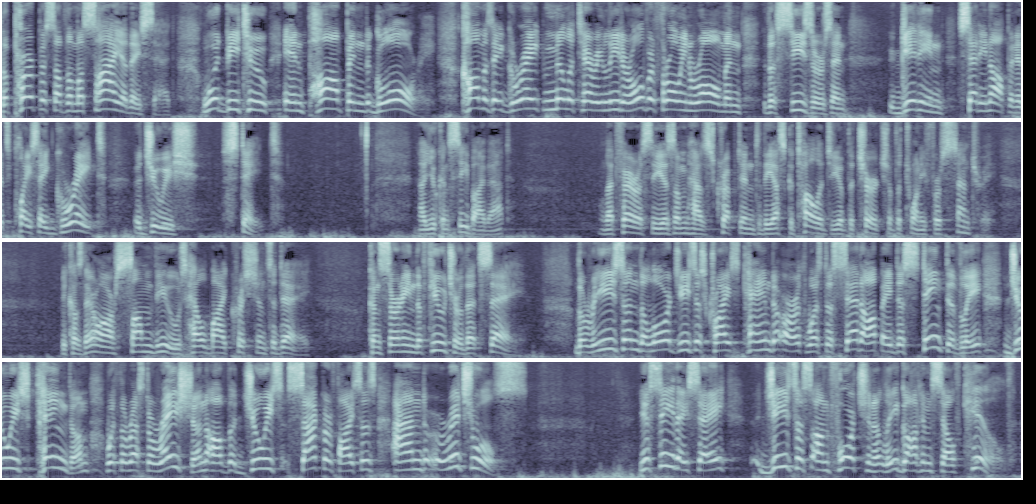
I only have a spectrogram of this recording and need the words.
The purpose of the Messiah, they said, would be to, in pomp and glory, come as a great military leader, overthrowing Rome and the Caesars and getting, setting up in its place a great Jewish state. Now, you can see by that that Phariseeism has crept into the eschatology of the church of the 21st century. Because there are some views held by Christians today concerning the future that say, the reason the Lord Jesus Christ came to earth was to set up a distinctively Jewish kingdom with the restoration of the Jewish sacrifices and rituals. You see, they say, Jesus unfortunately got himself killed,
